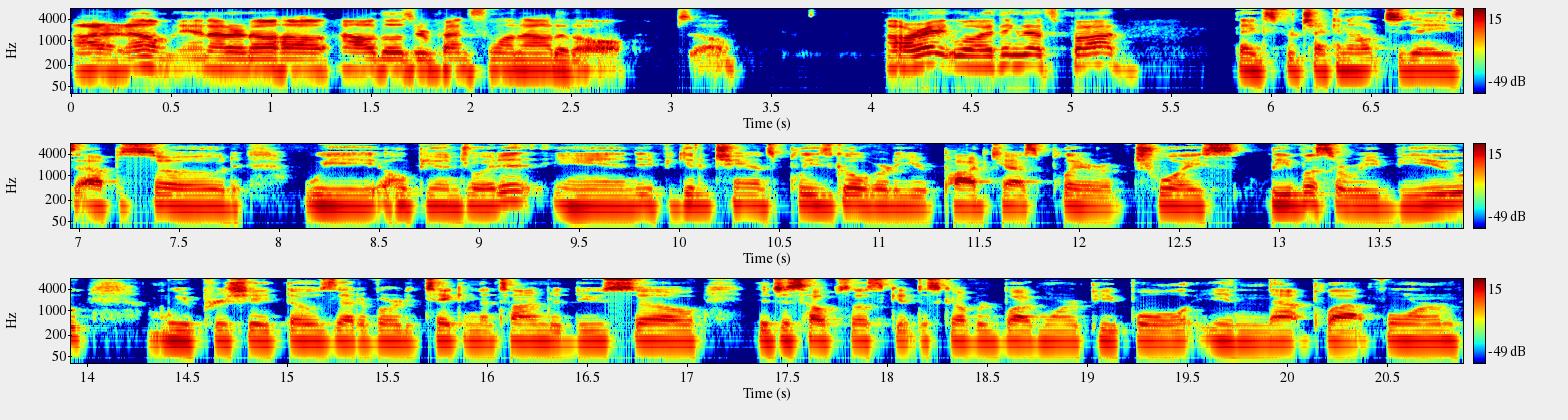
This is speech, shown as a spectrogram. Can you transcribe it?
I don't know, man. I don't know how how those are penciling out at all. So, all right, well, I think that's pod. Thanks for checking out today's episode. We hope you enjoyed it. And if you get a chance, please go over to your podcast player of choice, leave us a review. We appreciate those that have already taken the time to do so. It just helps us get discovered by more people in that platform.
